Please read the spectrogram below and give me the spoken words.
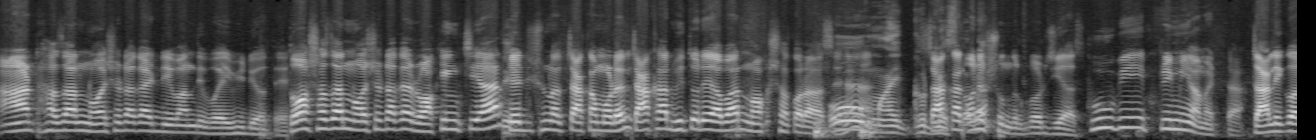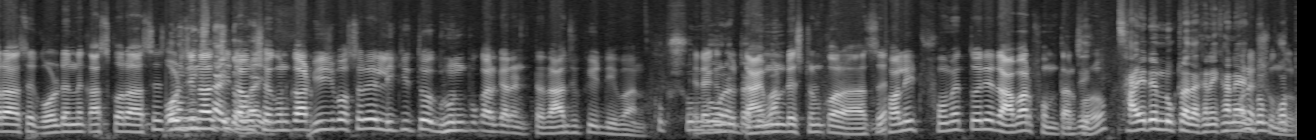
আট হাজার নয়শো টাকায় ডিমান্ড দিব এই ভিডিওতে। দশ হাজার নয়শো টাকায় রকিং চেয়ার ট্রেডিশনাল চাকা মডেল চাকার ভিতরে আবার নকশা করা আছে ও হ্যাঁ। চাকার অনেক সুন্দর গর্জিয়াস খুবই প্রিমিয়াম একটা। জালি করা আছে গোল্ডেনে কাজ করা আছে। অরিজিনাল চিটাং সেগুন কাঠ বিশ বছরের লিখিত ঘুণ পোকার গ্যারান্টি রাজুকি ডিভান খুব এটা কিন্তু ডায়মন্ড স্টোন করা আছে। সলিড ফোমের তৈরি রাবার ফোম তারপরও। সাইডের লুকটা দেখেন এখানে একদম কত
